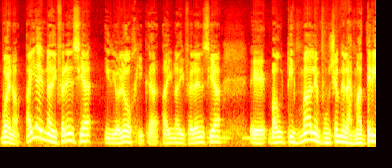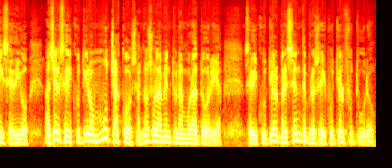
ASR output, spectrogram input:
Bueno, ahí hay una diferencia ideológica, hay una diferencia eh, bautismal en función de las matrices. Digo, ayer se discutieron muchas cosas, no solamente una moratoria. Se discutió el presente, pero se discutió el futuro.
